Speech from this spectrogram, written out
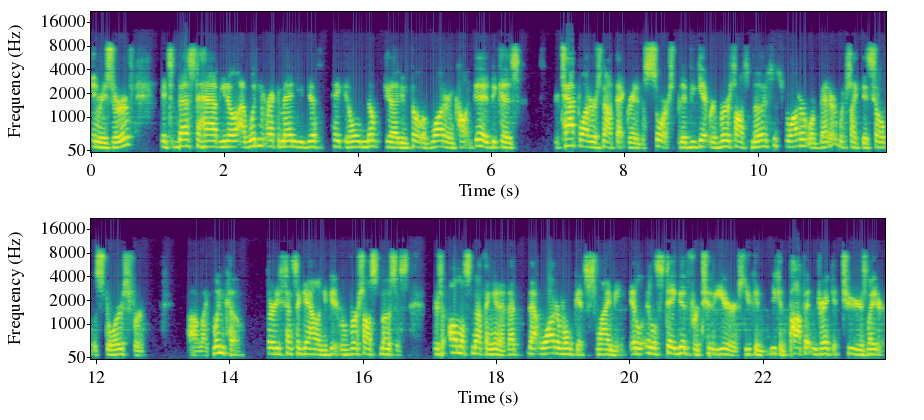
in reserve it's best to have, you know, I wouldn't recommend you just take an old milk jug and fill it with water and call it good because your tap water is not that great of a source. But if you get reverse osmosis water or better, which like they sell at the stores for uh, like Winco, 30 cents a gallon, you get reverse osmosis. There's almost nothing in it. That that water won't get slimy. It'll it'll stay good for two years. You can you can pop it and drink it two years later.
